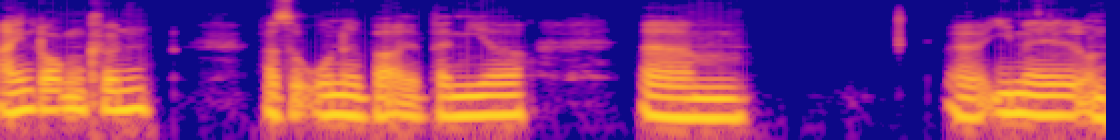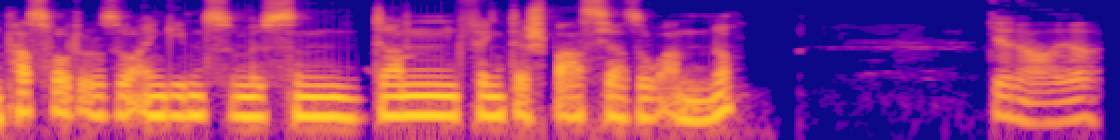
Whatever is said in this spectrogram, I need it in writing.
einloggen können, also ohne bei, bei mir ähm, äh, E-Mail und Passwort oder so eingeben zu müssen, dann fängt der Spaß ja so an, ne? Genau, ja.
